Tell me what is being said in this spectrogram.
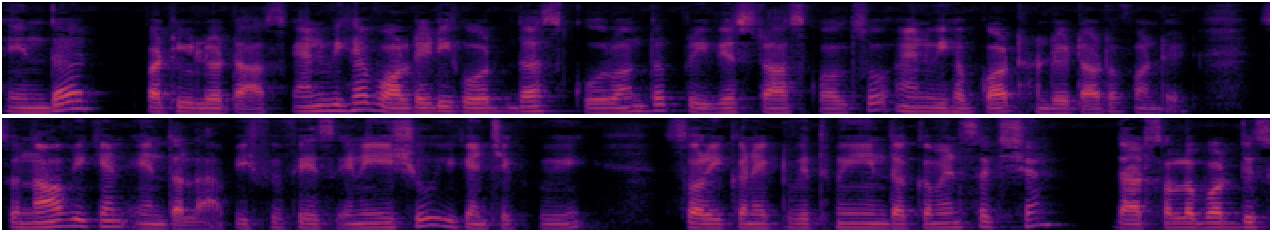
in the particular task and we have already got the score on the previous task also and we have got 100 out of 100 so now we can end the lab. If you face any issue you can check me sorry connect with me in the comment section. That's all about this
